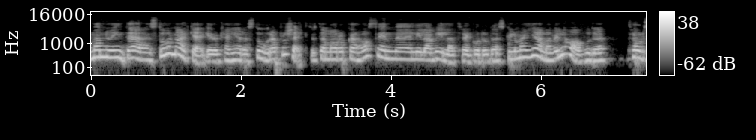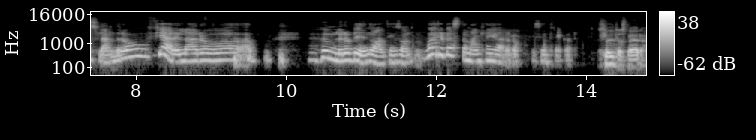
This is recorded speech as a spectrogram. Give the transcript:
om man nu inte är en stor markägare och kan göra stora projekt utan man råkar ha sin eh, lilla villaträdgård och där skulle man gärna vilja ha både trollsländer och fjärilar och eh, humlor och bin och allting sånt. Vad är det bästa man kan göra då i sin trädgård? Sluta städa.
